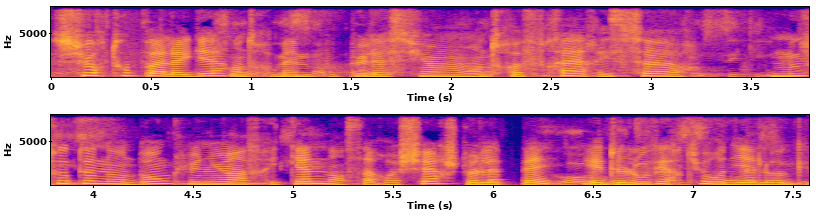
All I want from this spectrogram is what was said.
surtout pas la guerre entre mêmes populations, entre frères et sœurs. Nous soutenons donc l'Union africaine dans sa recherche de la paix et de l'ouverture au dialogue.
